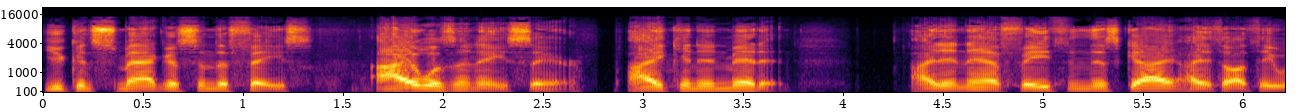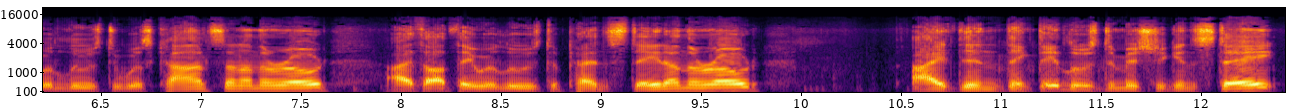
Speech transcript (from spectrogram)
you can smack us in the face. I was a naysayer. I can admit it. I didn't have faith in this guy. I thought they would lose to Wisconsin on the road. I thought they would lose to Penn State on the road. I didn't think they'd lose to Michigan State.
